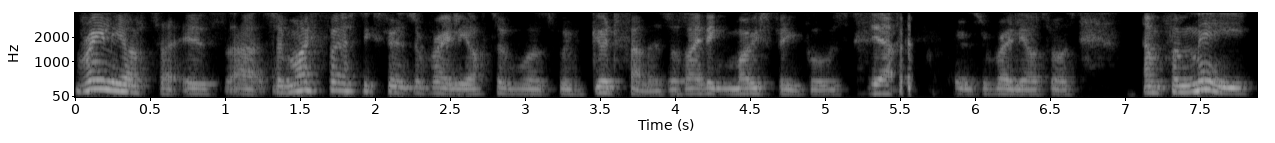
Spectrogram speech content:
Ray Liotta is uh, so my first experience of Ray Liotta was with Goodfellas, as I think most people's yeah. first experience with Ray Liotta was. And for me,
